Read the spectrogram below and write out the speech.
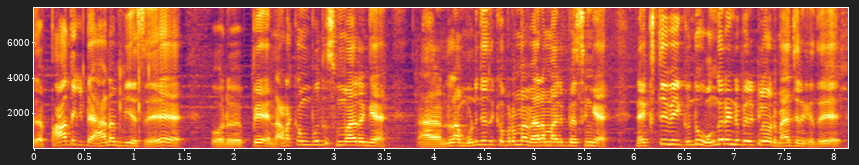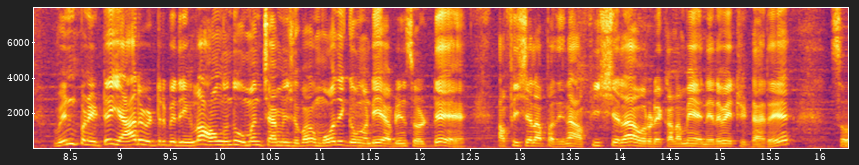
இதை பார்த்துக்கிட்டு ஆடம் பிஎஸ் ஒரு பே நடக்கும்போது சும்மா இருங்க. நல்லா முடிஞ்சதுக்கப்புறமா வேறு மாதிரி பேசுங்க. நெக்ஸ்ட் வீக் வந்து உங்கள் ரெண்டு பேருக்குள்ள ஒரு மேட்ச் இருக்குது. வின் பண்ணிவிட்டு யார் வெற்றி பெறீங்களோ அவங்க வந்து உமன் சாம்பியன்ஷிப்பாக மோதிக்கோங்கடி அப்படின்னு சொல்லிட்டு அஃபிஷியலாக பார்த்தீங்கன்னா அஃபிஷியலாக அவருடைய கடமையை நிறைவேற்றிட்டார். ஸோ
